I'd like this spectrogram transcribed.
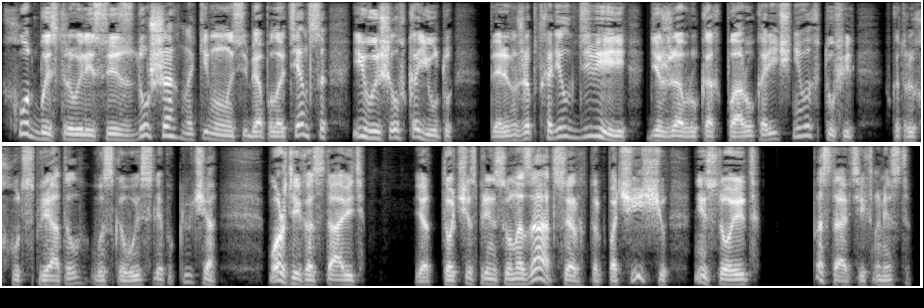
Худ быстро вылез из душа, накинул на себя полотенце и вышел в каюту. Перин уже подходил к двери, держа в руках пару коричневых туфель, в которых Худ спрятал восковой слепок ключа. — Можете их оставить. Я тотчас принесу назад, сэр, только почищу. Не стоит. Поставьте их на место. —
